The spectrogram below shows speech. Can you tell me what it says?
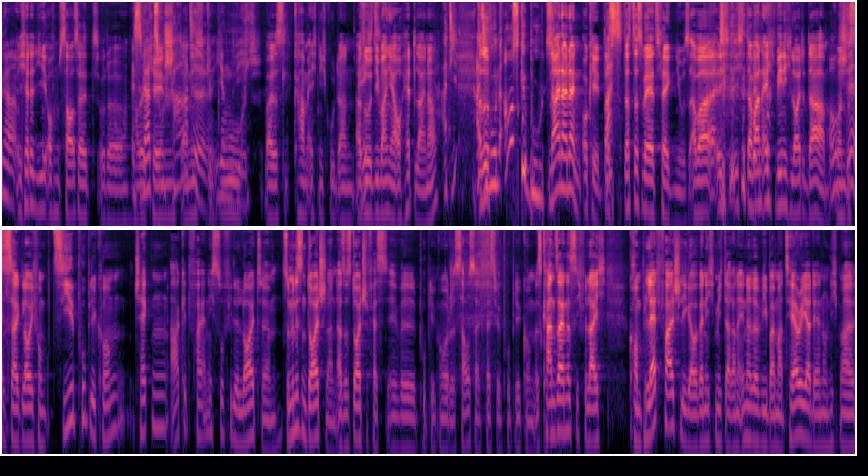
Ja. Ich hätte die auf dem Southside oder Es wär zu Hurricane da schade, nicht gebucht, irgendwie. weil das kam echt nicht gut an. Also Echt? die waren ja auch Headliner. Ah, die, ah, Also- die wurden ausgebuht. Nein, nein, nein, okay, Was? das, das, das wäre jetzt Fake News. Aber ich, ich, da waren echt wenig Leute da. Oh, und shit. das ist halt, glaube ich, vom Zielpublikum checken Arcade Fire nicht so viele Leute. Zumindest in Deutschland. Also das deutsche Festivalpublikum oder das Southside Festivalpublikum. Es kann sein, dass ich vielleicht komplett falsch liege, aber wenn ich mich daran erinnere, wie bei Materia, der noch nicht mal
